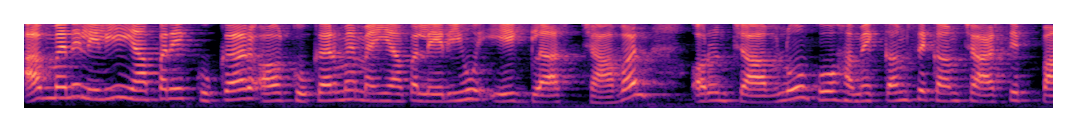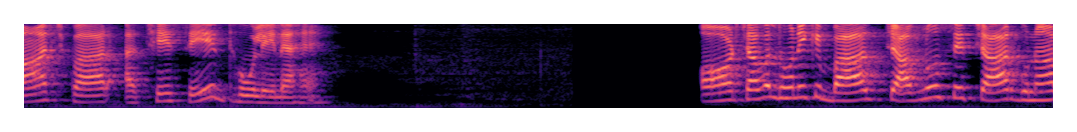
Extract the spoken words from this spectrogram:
अब मैंने ले ली यहाँ पर एक कुकर और कुकर में मैं यहाँ पर ले रही हूँ एक ग्लास चावल और उन चावलों को हमें कम से कम चार से पाँच बार अच्छे से धो लेना है। और चावल धोने के बाद चावलों से चार गुना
